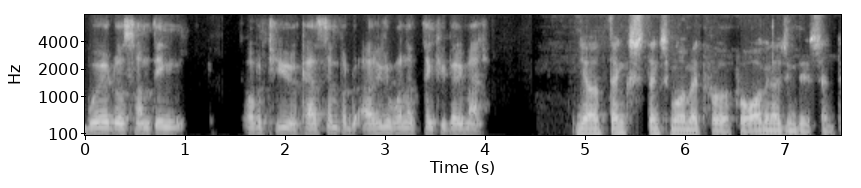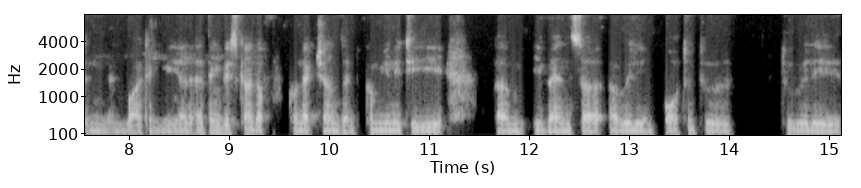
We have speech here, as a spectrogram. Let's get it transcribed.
word or something, over to you, Carsten. But I really want to thank you very much. Yeah, thanks, thanks, Mohammed, for, for organizing this and, and inviting me. I, I think this kind of connections and community um, events are, are really important to to really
